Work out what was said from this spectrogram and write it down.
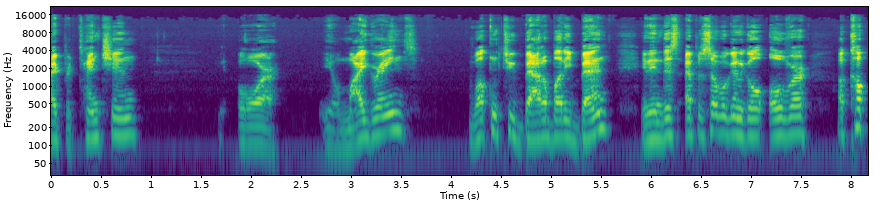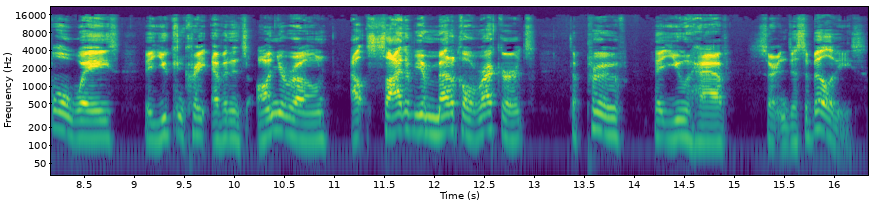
hypertension, or you know migraines? Welcome to Battle Buddy Ben, and in this episode we're going to go over a couple of ways that you can create evidence on your own outside of your medical records to prove that you have certain disabilities.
